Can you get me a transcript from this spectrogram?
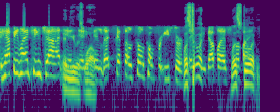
happy Lenten, John, and, and you as well. And, and, let's get those souls home for Easter. Let's Thank do it. You. God bless. Let's Bye-bye. do it.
